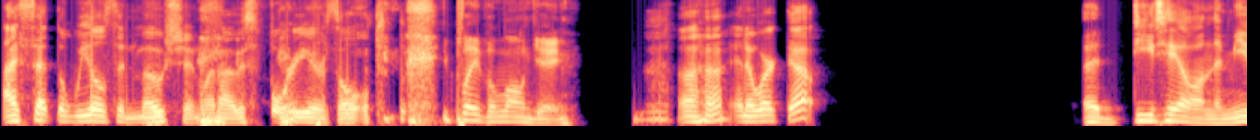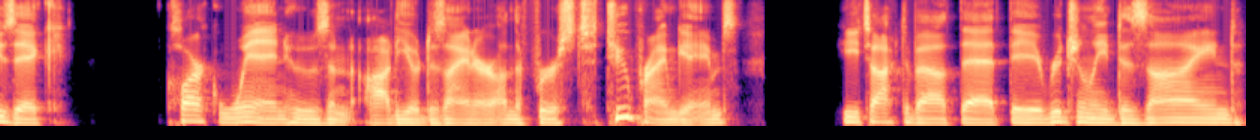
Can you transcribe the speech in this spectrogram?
I set the wheels in motion when I was four years old. you played the long game. Uh huh, and it worked out. A detail on the music Clark Wen, who's an audio designer on the first two Prime games, he talked about that they originally designed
